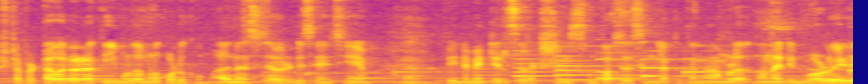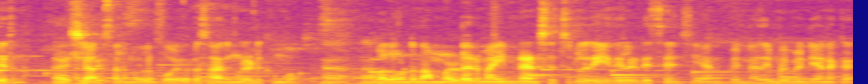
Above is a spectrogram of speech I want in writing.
ഇഷ്ടപ്പെട്ട ഓരോരോ തീമുകൾ നമ്മൾ കൊടുക്കും. അതിനനുസരിച്ച് അവർ ഡിസൈൻ ചെയ്യും. പിന്നെ മെറ്റീരിയൽ സെലക്ഷൻസും പർച്ചേസിങ്ങിലൊക്കെ തന്നെ നമ്മൾ നന്നായിട്ട് ഇൻവോൾവ് ചെയ്തിരുന്നു. എല്ലാ സ്ഥലങ്ങളിലും പോയി ഓരോ സാധനങ്ങൾ എടുക്കുമ്പോൾ. അപ്പോൾ അതുകൊണ്ട് നമ്മളുടെ ഒരു മൈൻഡിന് അനുസരിച്ചുള്ള രീതിയിൽ ഡിസൈൻ ചെയ്യാൻ പിന്നെ അത് ഇംപ്ലിമെന്റ് ചെയ്യാനൊക്കെ.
